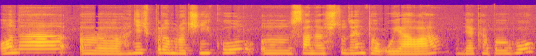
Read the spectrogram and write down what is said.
ona uh, hneď v prvom ročníku uh, sa na študentov ujala, vďaka Bohu.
